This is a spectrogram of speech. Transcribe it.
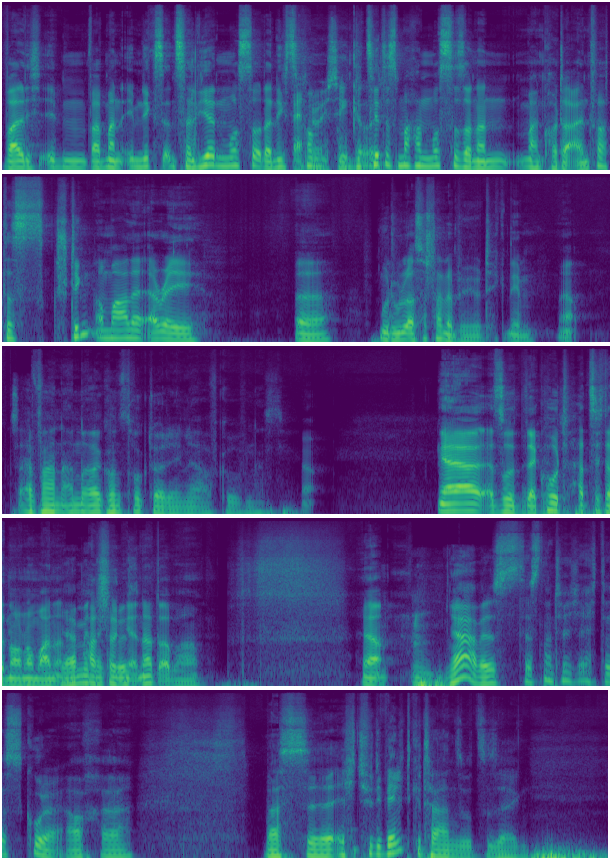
weil ich eben, weil man eben nichts installieren musste oder nichts Kompliziertes machen musste, sondern man konnte einfach das stinknormale Array-Modul äh, aus der Standardbibliothek nehmen. Ja. Das ist einfach ein anderer Konstruktor, den du aufgerufen hast. Ja. Ja, also der Code hat sich dann auch nochmal an ja, ein paar Stellen geändert, aber ja. Ja, aber das, das ist natürlich echt, das ist cool. Auch äh, was äh, echt für die Welt getan, sozusagen.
